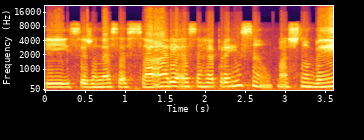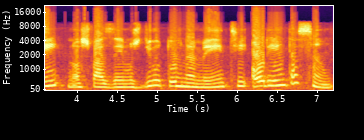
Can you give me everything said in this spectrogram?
e seja necessária essa repreensão, mas também nós fazemos diuturnamente orientação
